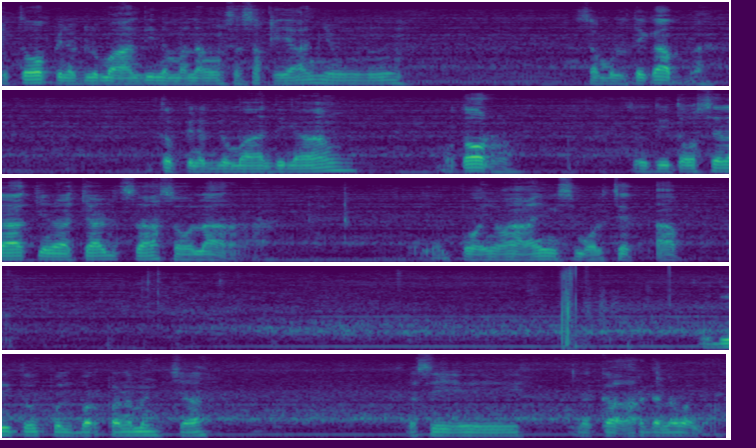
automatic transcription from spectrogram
Ito, pinaglumaan din naman ng sasakyan yung sa multicab. Ito, pinaglumaan din ng motor. So, dito ko sila charge sa solar. Ayan po yung aking small setup. So, dito, full bar pa naman siya. Kasi, nagkakarga naman. Oh.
